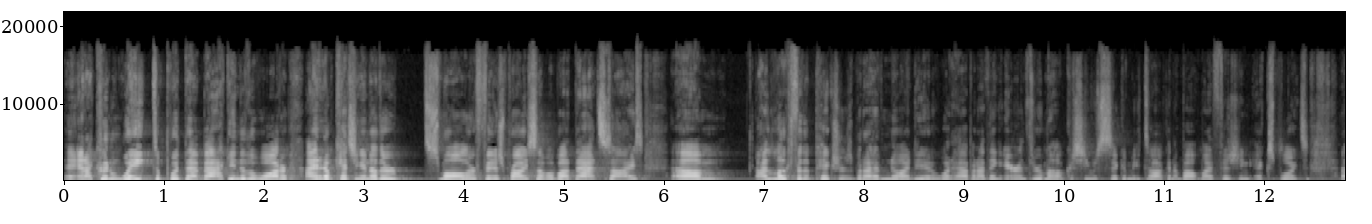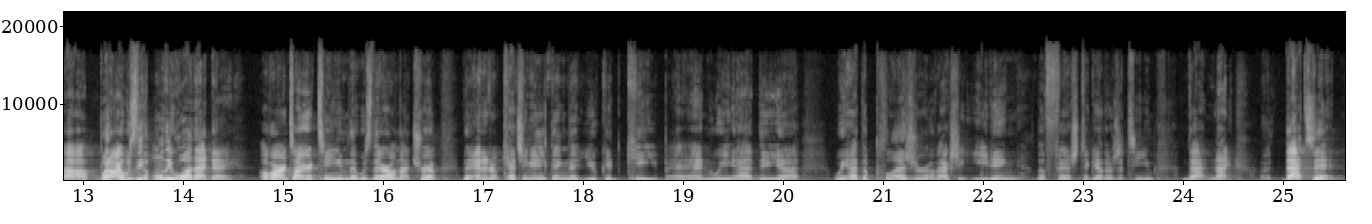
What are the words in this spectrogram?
And I couldn't wait to put that back into the water. I ended up catching another smaller fish, probably something about that size. Um, I looked for the pictures, but I have no idea what happened. I think Erin threw them out because she was sick of me talking about my fishing exploits. Uh, but I was the only one that day of our entire team that was there on that trip that ended up catching anything that you could keep. And we had the, uh, we had the pleasure of actually eating the fish together as a team that night. That's it.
